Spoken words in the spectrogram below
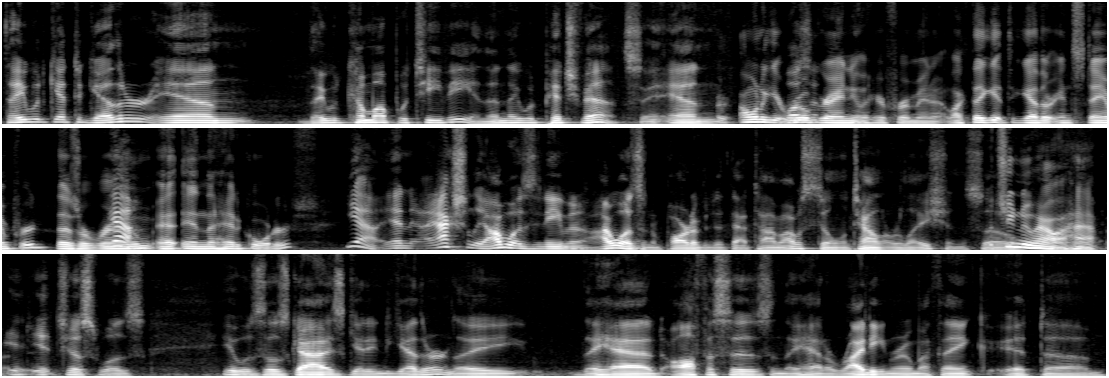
they would get together and they would come up with TV, and then they would pitch Vince. And I want to get real granular here for a minute. Like they get together in Stamford. There's a room at, in the headquarters. Yeah, and actually, I wasn't even I wasn't a part of it at that time. I was still in talent relations. So But you knew how it happened. it, it just was. It was those guys getting together, and they they had offices and they had a writing room. I think at um,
